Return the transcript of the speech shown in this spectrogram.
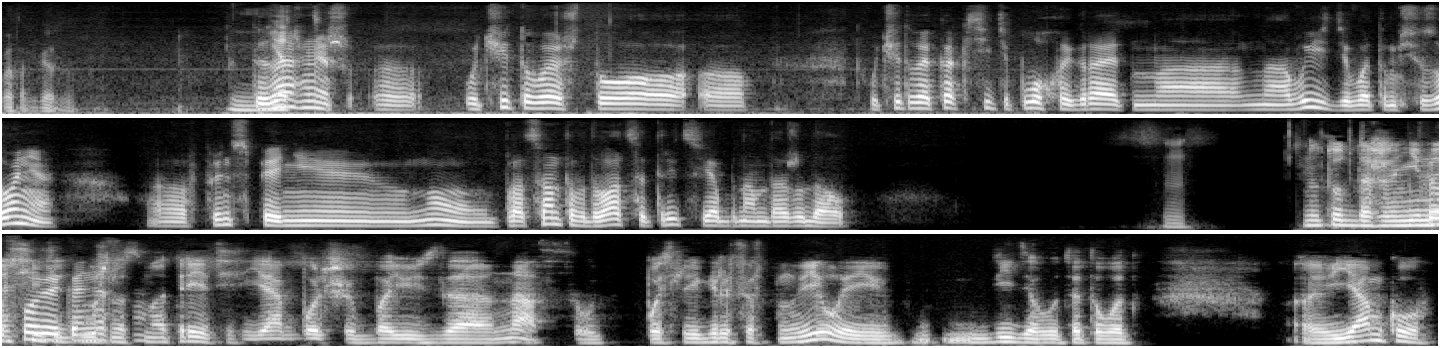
в этом году? Ты Нет. знаешь, Миш, э, учитывая, что э, учитывая, как Сити плохо играет на, на выезде в этом сезоне, э, в принципе, не, ну, процентов 20-30 я бы нам даже дал. Ну тут даже не на Сити нужно конечно. смотреть. Я больше боюсь за нас. Вот После игры с Астон Виллой, видя вот эту вот э, ямку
